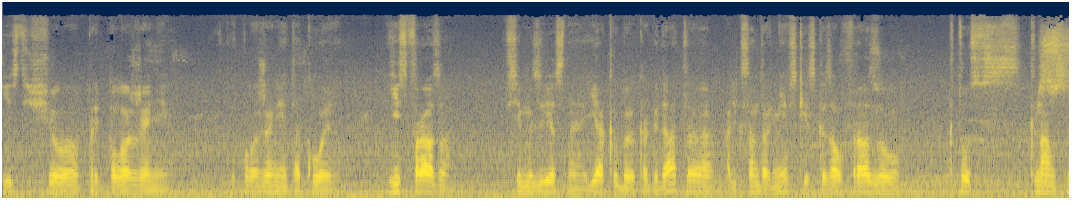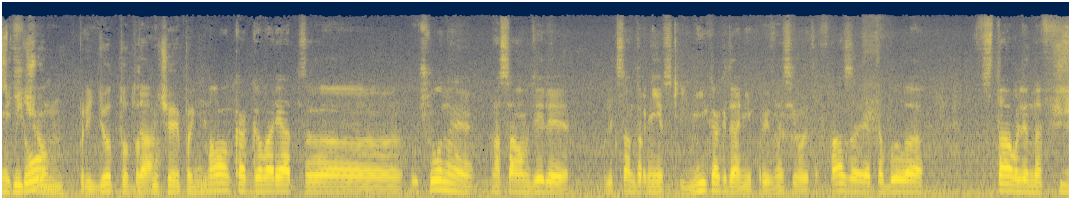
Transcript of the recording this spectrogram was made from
Есть еще предположение. Предположение такое. Есть фраза, всем известная. Якобы когда-то Александр Невский сказал фразу «Кто с- к нам с, мечом, придет, тот Да. от меча и погибнет. Но, как говорят э, ученые, на самом деле Александр Невский никогда не произносил эту фразу. Это было вставлено в Фильм,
